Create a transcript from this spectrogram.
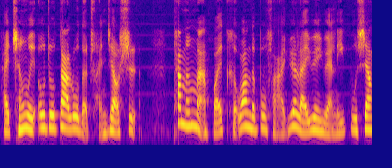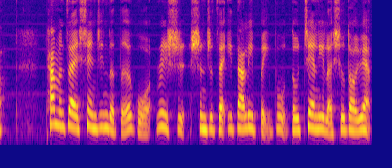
还成为欧洲大陆的传教士。他们满怀渴望的步伐越来越远离故乡。他们在现今的德国、瑞士，甚至在意大利北部都建立了修道院，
